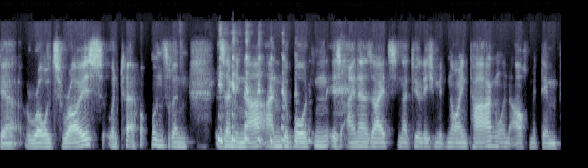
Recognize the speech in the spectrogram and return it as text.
der Rolls-Royce unter unseren Seminarangeboten ist einerseits natürlich mit neun Tagen und auch mit dem,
